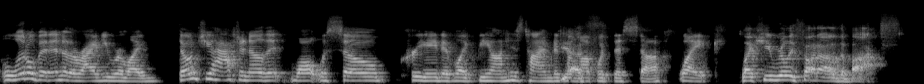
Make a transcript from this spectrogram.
little bit into the ride, you were like, don't you have to know that Walt was so creative, like beyond his time to come Yes. up with this stuff? Like, like he really thought out of the box.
